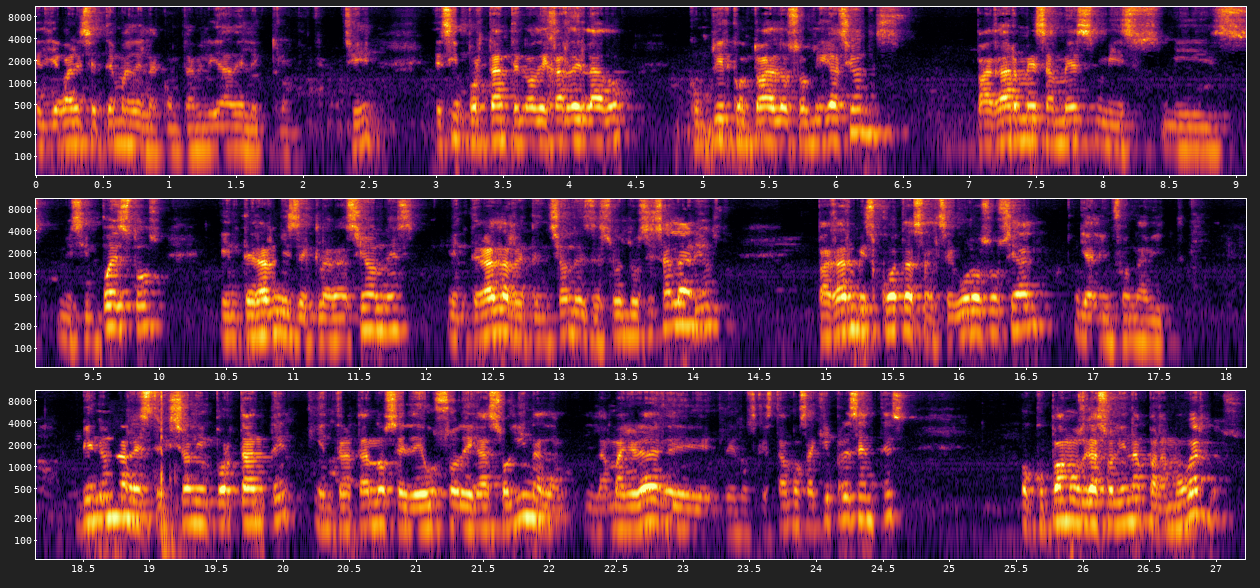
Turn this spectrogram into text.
el llevar ese tema de la contabilidad electrónica. ¿Sí? Es importante no dejar de lado cumplir con todas las obligaciones, pagar mes a mes mis, mis, impuestos, enterar mis declaraciones, enterar las retenciones de sueldos y salarios, pagar mis cuotas al Seguro Social y al Infonavit. Viene una restricción importante en tratándose de uso de gasolina. La, mayoría de, de, los que estamos aquí presentes ocupamos gasolina para movernos.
